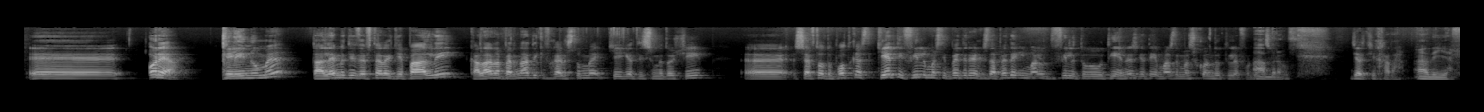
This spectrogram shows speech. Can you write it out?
Ε, ωραία. Κλείνουμε. Τα λέμε τη Δευτέρα και πάλι. Καλά να περνάτε και ευχαριστούμε και για τη συμμετοχή ε, σε αυτό το podcast και τη φίλη μας την 565 ή μάλλον τη φίλη του TNS γιατί εμάς δεν μας σηκώνει το τηλέφωνο. Α, έτσι. μπράβο. Γεια και χαρά. Άδεια.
